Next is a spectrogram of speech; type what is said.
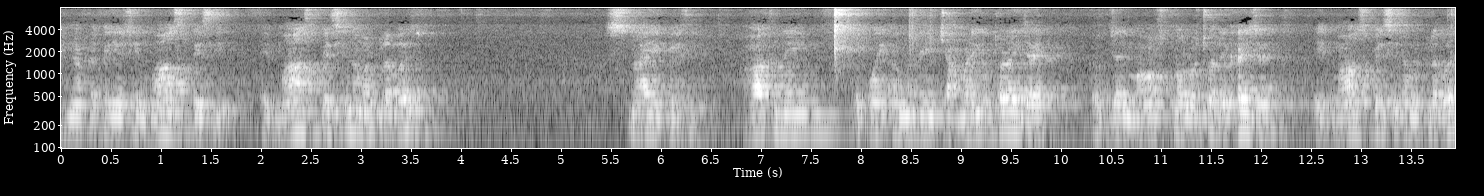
એને આપણે કહીએ છીએ માંસપેશી એ માંસપેશીનો મતલબ જ સ્નાયુપેશી હાથની કે કોઈ અંગની ચામડી ઉતળાઈ જાય તો જે માંસનો લોચો દેખાય છે એ માંસપેશીનો મતલબ જ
